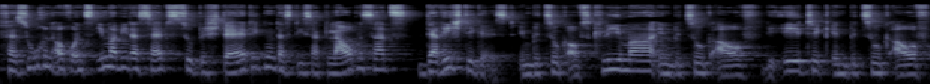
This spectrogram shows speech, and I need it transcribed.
versuchen auch uns immer wieder selbst zu bestätigen, dass dieser Glaubenssatz der richtige ist in Bezug aufs Klima, in Bezug auf die Ethik, in Bezug auf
